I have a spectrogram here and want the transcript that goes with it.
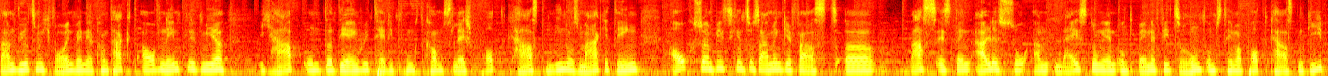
dann würde es mich freuen, wenn ihr Kontakt aufnehmt mit mir. Ich habe unter theangryteddy.com slash podcast minus Marketing auch so ein bisschen zusammengefasst, äh, was es denn alles so an Leistungen und Benefits rund ums Thema Podcasten gibt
